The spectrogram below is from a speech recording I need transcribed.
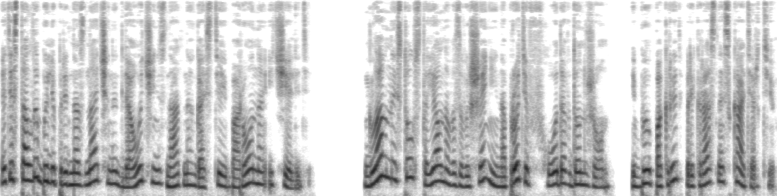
Эти столы были предназначены для очень знатных гостей барона и челяди. Главный стол стоял на возвышении напротив входа в донжон и был покрыт прекрасной скатертью.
